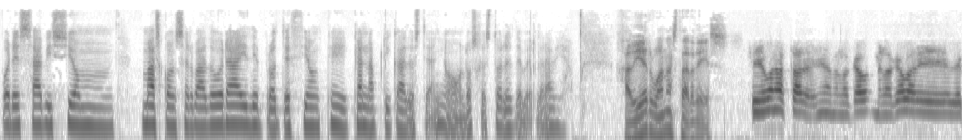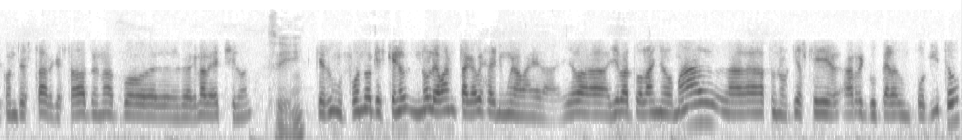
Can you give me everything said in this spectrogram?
por esa visión más conservadora y de protección que, han aplicado este año los gestores de Belgravia. Javier, buenas tardes. Sí, buenas tardes. me, lo acaba, de, contestar, que estaba pensando por el Belgrave Epsilon, sí. que es un fondo que es que no, levanta cabeza de ninguna manera. Lleva, lleva todo el año mal, hace unos días que ha recuperado un poquito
